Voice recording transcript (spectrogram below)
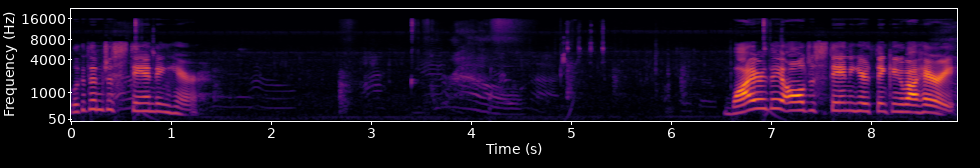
Look at them just standing here. Why are they all just standing here thinking about Harry?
